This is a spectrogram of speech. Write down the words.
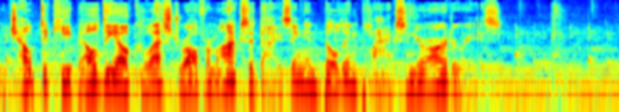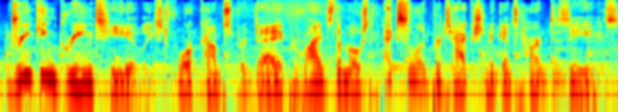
which help to keep LDL cholesterol from oxidizing and building plaques in your arteries. Drinking green tea at least 4 cups per day provides the most excellent protection against heart disease.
